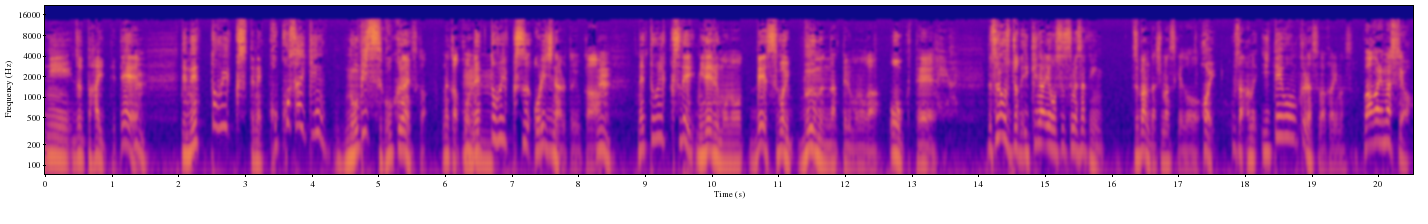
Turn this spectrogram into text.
にずっと入ってて、うんで、ネットフリックスってね、ここ最近伸びすごくないですか？なんかこう、うんネットフリックスオリジナルというか、うんネットフリックスで見れるものですごいブームになってるものが多くて、で、それこそちょっといきなりおすすめ作品ズバン出しますけど、はい。僕さん、あの、イテウォンクラスわかります？わかりますよ。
